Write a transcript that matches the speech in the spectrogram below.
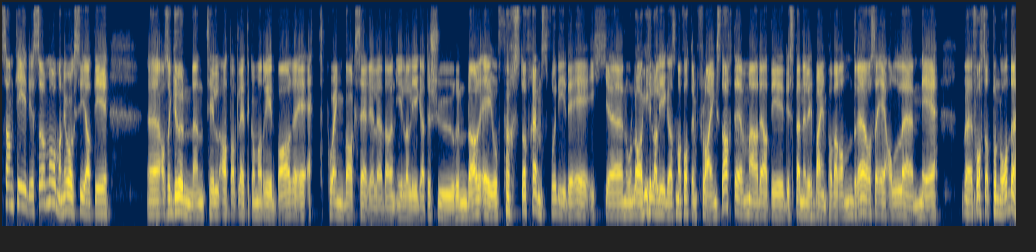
Samtidig så må man jo òg si at de Eh, altså Grunnen til at Atletico Madrid bare er ett poeng bak serielederen i La Liga etter sju runder, er jo først og fremst fordi det er ikke noen lag i La Liga som har fått en flying start. Det er mer det at de, de spenner litt bein på hverandre, og så er alle med eh, fortsatt på nåde.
